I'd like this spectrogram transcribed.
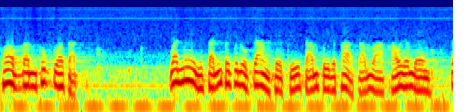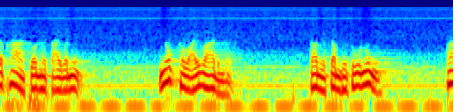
ครอบกันทุกตัวสัตว์ วันนี้สันไปเป็นลูกจ้างเศรษฐีสามปีละผ้าสามวาเขาเลี้ยงแดง จะฆ่าจนให้ตายวันนี้ ยกถวายวาดึงเลยกำลังจำทูนุ่ง ผ้า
